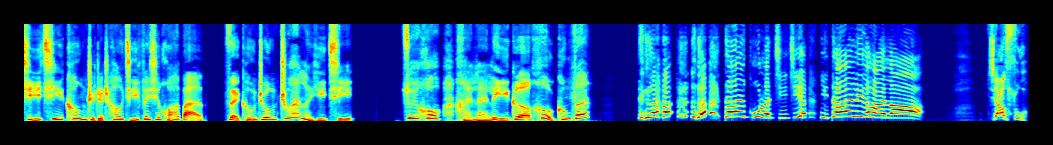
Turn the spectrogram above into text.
琪琪控制着超级飞行滑板在空中转了一起，最后还来了一个后空翻！太酷了，琪琪，你太厉害了！加速，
